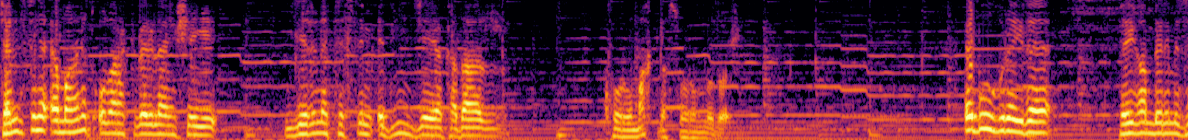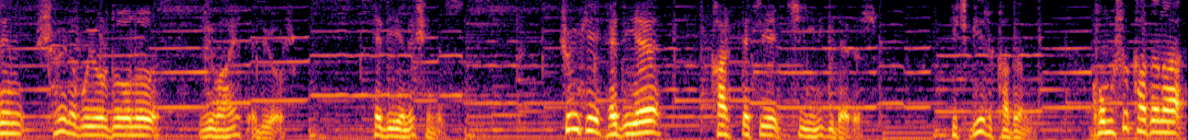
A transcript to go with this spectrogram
kendisine emanet olarak verilen şeyi yerine teslim edinceye kadar korumakla sorumludur. Ebu Hureyre Peygamberimizin şöyle buyurduğunu rivayet ediyor. Hediyeleşiniz. Çünkü hediye kalpteki kini giderir. Hiçbir kadın komşu kadına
